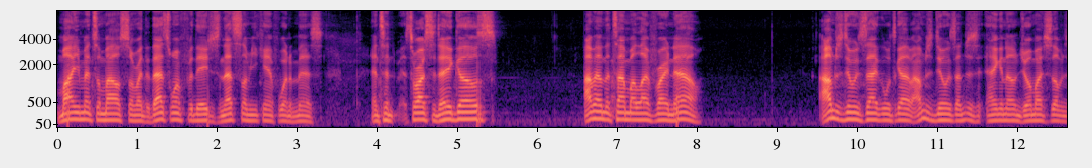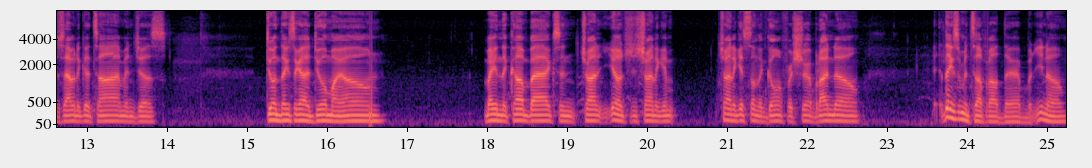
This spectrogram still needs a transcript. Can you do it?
Monumental milestone right there. That's one for the ages, and that's something you can't afford to miss. And to, as far as today goes, I'm having the time of my life right now. I'm just doing exactly what's got. I'm just doing. I'm just hanging out, enjoying myself, and just having a good time, and just doing things I got to do on my own, making the comebacks, and trying, you know, just trying to get, trying to get something going for sure. But I know things have been tough out there. But you know,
